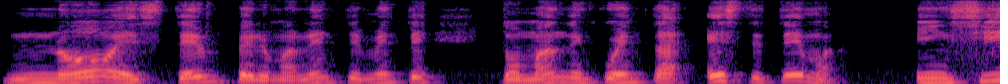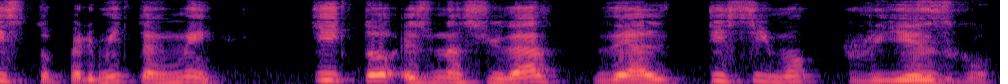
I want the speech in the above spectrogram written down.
no estén permanentemente tomando en cuenta este tema. Insisto, permítanme, Quito es una ciudad de altísimo riesgo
